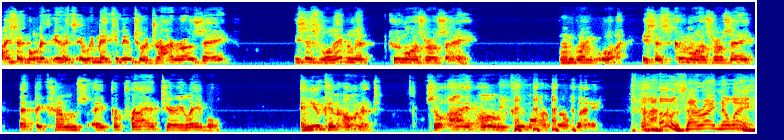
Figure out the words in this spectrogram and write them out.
I said, well, you know, we make it into a dry rosé. He says, well, label it Counoise Rosé. And I'm going, well, he says, Counoise Rosé, that becomes a proprietary label and you can own it. So I own Counoise Rosé. Oh, is that right? No way.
